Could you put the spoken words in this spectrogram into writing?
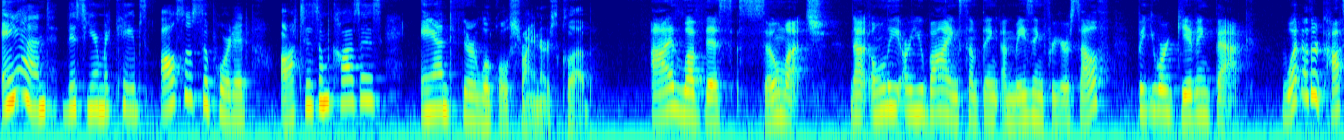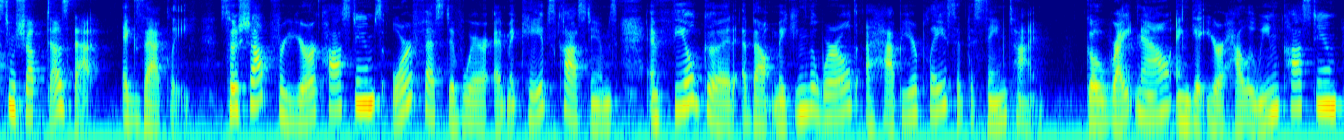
And this year, McCabe's also supported autism causes and their local Shriners Club. I love this so much. Not only are you buying something amazing for yourself, but you are giving back. What other costume shop does that? Exactly. So shop for your costumes or festive wear at McCabe's Costumes and feel good about making the world a happier place at the same time. Go right now and get your Halloween costume,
